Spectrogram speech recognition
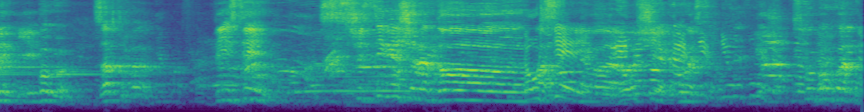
Блин, ей-богу. Завтра весь день с 6 вечера до... До усерия. последнего Вообще, гостя. Сколько угодно.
